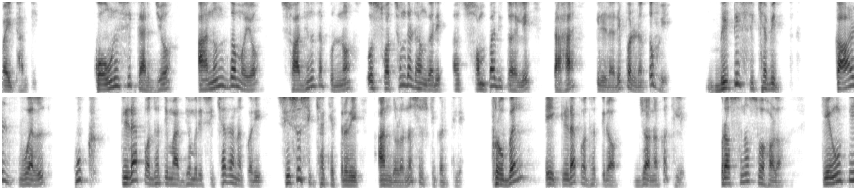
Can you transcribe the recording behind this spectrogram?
ପାଇଥାନ୍ତି। କୌଣସି କାର୍ଯ୍ୟ ଆନନ୍ଦମୟ ସ୍ୱାଧୀନତାପୂର୍ଣ୍ଣ ଓ ସ୍ୱଚ୍ଛନ୍ଦ ଢଙ୍ଗରେ ସମ୍ପାଦିତ ହେଲେ ତାହା କ୍ରୀଡ଼ାରେ ପରିଣତ ହୁଏ। ବ୍ରିଟିଶ ଶିକ୍ଷାବିତ୍ କାର୍ଲୱେଲ କୁକ୍ କ୍ରୀଡ଼ା ପଦ୍ଧତି ମାଧ୍ୟମରେ ଶିକ୍ଷାଦାନ କରି ଶିଶୁ ଶିକ୍ଷା କ୍ଷେତ୍ରରେ ଆନ୍ଦୋଳନ ସୃଷ୍ଟି କରିଥିଲେ। ଫ୍ରୋବେଲ ଏହି କ୍ରୀଡ଼ା ପଦ୍ଧତିର ଜନକ ଥିଲେ। ପ୍ରଶ୍ନ ଷୋହଳ କେଉଁଟି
